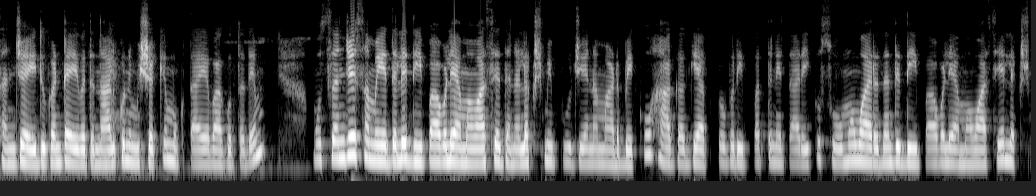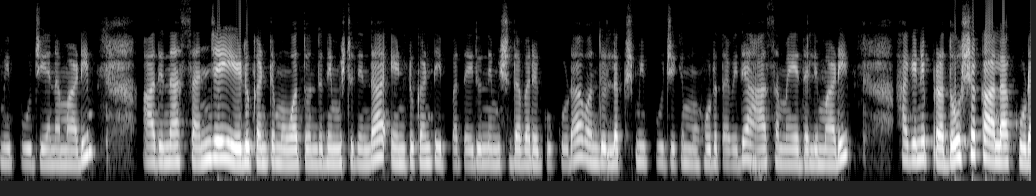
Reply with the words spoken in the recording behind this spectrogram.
ಸಂಜೆ ಐದು ಗಂಟೆ ಐವತ್ತ್ನಾಲ್ಕು ನಿಮಿಷಕ್ಕೆ ಮುಕ್ತಾಯವಾಗುತ್ತದೆ. ಮುಸ್ಸಂಜೆ ಸಮಯದಲ್ಲಿ ದೀಪಾವಳಿ ಅಮಾವಾಸ್ಯೆ ಧನಲಕ್ಷ್ಮಿ ಪೂಜೆಯನ್ನು ಮಾಡಬೇಕು. ಹಾಗಾಗಿ ಅಕ್ಟೋಬರ್ ಇಪ್ಪತ್ತನೇ ತಾರೀಕು ಸೋಮವಾರದಂದು ದೀಪಾವಳಿ ಅಮಾವಾಸ್ಯೆ ಲಕ್ಷ್ಮಿ ಪೂಜೆಯನ್ನು ಮಾಡಿ ಆ ದಿನ ಸಂಜೆ ಏಳು ಗಂಟೆ ಮೂವತ್ತೊಂದು ನಿಮಿಷದಿಂದ ಎಂಟು ಗಂಟೆ ಇಪ್ಪತ್ತೈದು ನಿಮಿಷದವರೆಗೂ ಕೂಡ ಒಂದು ಲಕ್ಷ್ಮಿ ಪೂಜೆಗೆ ಮುಹೂರ್ತವಿದೆ. ಆ ಸಮಯದಲ್ಲಿ ಮಾಡಿ. ಹಾಗೆಯೇ ಪ್ರದೋಷ ಕಾಲ ಕೂಡ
